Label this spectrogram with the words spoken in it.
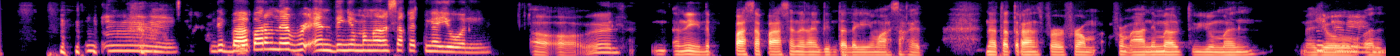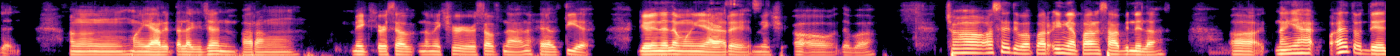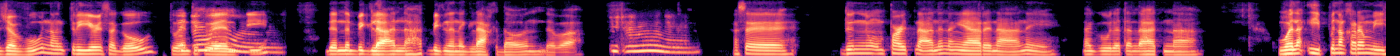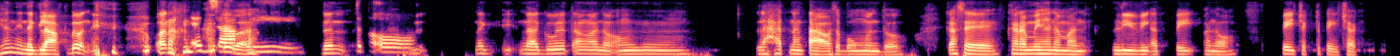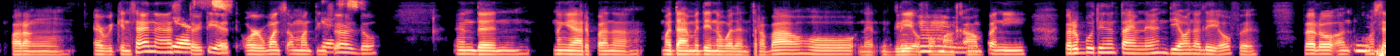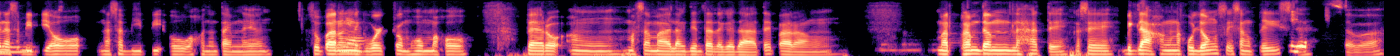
Mm, 'di ba, Pero parang never ending yung mga sakit ngayon. Oo, well, ano eh, pasa-pasa na lang din talaga yung mga sakit. Nata-transfer from from animal to human. Medyo ano Mm. din, ang mangyayari talaga diyan parang make yourself na make sure yourself na ano, healthy, eh. Gano'n na lang mangyayari, Yes. make su oo, 'di ba? Tsaka kasi 'di ba, parang yun nga, parang sabi nila, ah, nangya ano 'to, deja vu ng 3 years ago, 2020, Mm. then nabiglaan lahat, biglang nag-lockdown, 'di ba? Mm. Kasi dun yung part na ano, nangyari na ano, eh, nagulat ang lahat na walang ipon ang karamihan, eh, nag-lockdown, eh. Parang? Exactly, Dun totoo. du nag nagulat ang ano, ang lahat ng tao sa buong mundo kasi karamihan naman living at pay ano, paycheck to paycheck. Parang every Kinsenas, Yes. 30th or once a month yung Yes. sweldo. And then nangyari pa na madami din nawalan ng trabaho, na nag-layoff ang mga Mm. company. Pero buti nung time na yun hindi ako na-layoff, eh. Pero ano kasi nasa Mm. BPO nasa BPO ako nung time na yun. So, parang Yeah. nag-work from home ako. Pero ang masama lang din talaga dati parang ramdam lahat, eh, kasi bigla kang nakulong sa isang place, eh, Yes. 'di ba?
